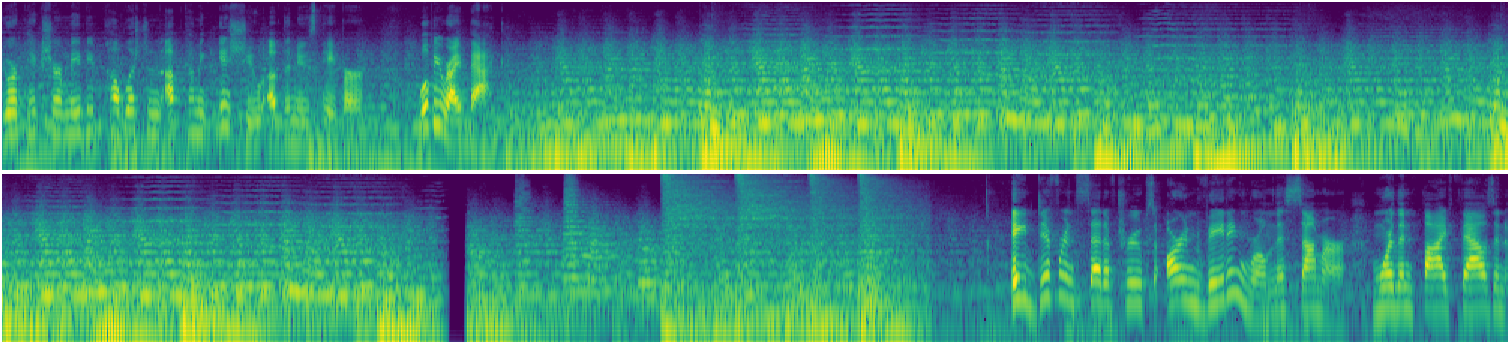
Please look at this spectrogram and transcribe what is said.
Your picture may be published in an upcoming issue of the newspaper. We'll be right back. Different set of troops are invading Rome this summer. More than 5,000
